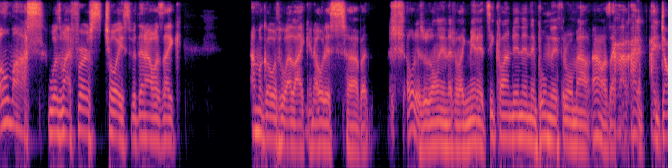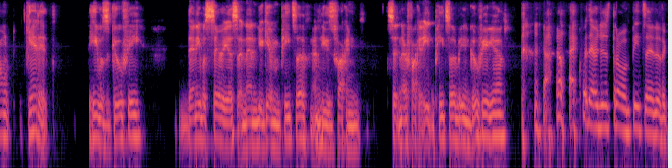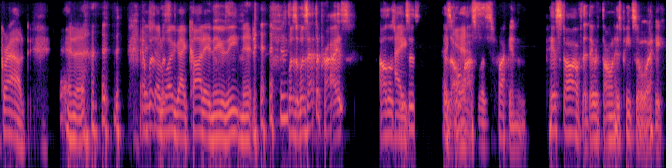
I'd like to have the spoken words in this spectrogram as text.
Omos was my first choice, but then I was like, I'm gonna go with who I like and Otis. Uh, but Otis was only in there for like minutes. He climbed in and then boom, they threw him out. I was like, I, I I don't get it. He was goofy, then he was serious, and then you give him pizza, and he's fucking sitting there fucking eating pizza, being goofy again. I like when they were just throwing pizza into the crowd. And uh, And was, was, one guy caught it and he was eating it. was was that the prize? All those pizzas? Because I Omos was fucking pissed off that they were throwing his pizza away.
